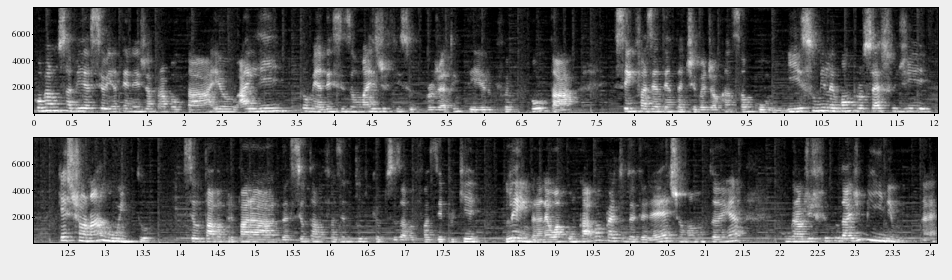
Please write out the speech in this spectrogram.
como eu não sabia se eu ia ter energia para voltar, eu ali tomei a decisão mais difícil do projeto inteiro, que foi voltar sem fazer a tentativa de alcançar o cume. E isso me levou a um processo de questionar muito se eu estava preparada, se eu estava fazendo tudo que eu precisava fazer, porque Lembra, né? O Aconcagua perto do Everest é uma montanha com grau de dificuldade mínimo, né?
